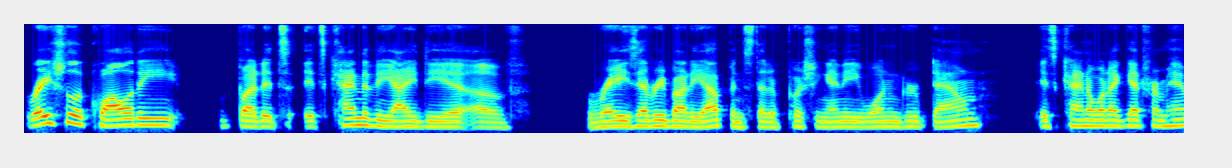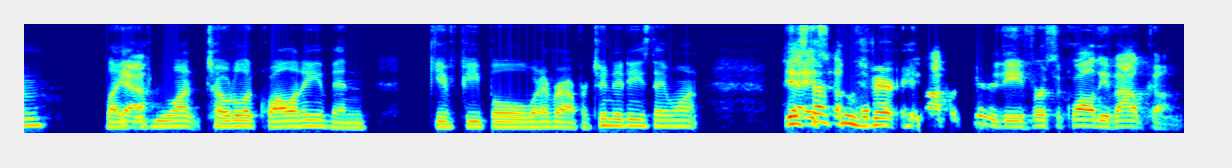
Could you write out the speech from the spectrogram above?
racial equality, but it's it's kind of the idea of raise everybody up instead of pushing any one group down. It's kind of what I get from him. Like Yeah. if you want total equality, then give people whatever opportunities they want. Yeah, His it's stuff seems equality very opportunity versus equality of outcome.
